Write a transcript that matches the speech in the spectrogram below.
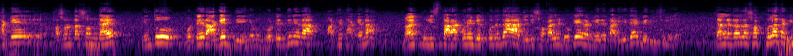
থাকে ভাষণ টাষণ দেয় কিন্তু ভোটের আগের দিন, এবং ভোটের দিন এরা মাঠে থাকে না। নয়, পুলিশ তাড়া করে বের করে দেয়, আর যদি সকালে ঢোকে, এরা মেরে তাড়িয়ে দেয়, বেরিয়ে চলে যায়। জানলা টানলা সব খোলা থাকে।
